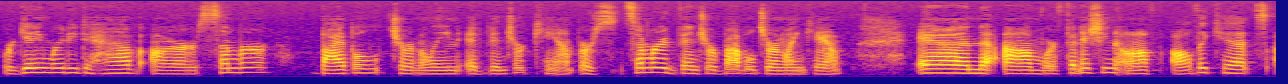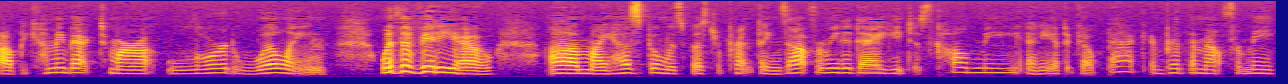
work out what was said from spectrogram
We're getting ready to have our summer Bible journaling adventure camp or summer adventure Bible journaling camp. And um, we're finishing off all the kits. I'll be coming back tomorrow, Lord willing, with a video. Um, my husband was supposed to print things out for me today. He just called me and he had to go back and print them out for me.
